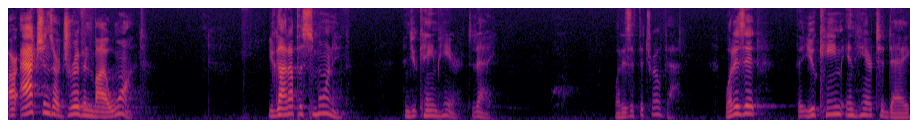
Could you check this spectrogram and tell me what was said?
our actions are driven by a want. You got up this morning and you came here today. What is it that drove that? What is it that you came in here today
